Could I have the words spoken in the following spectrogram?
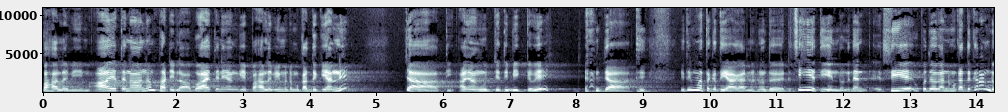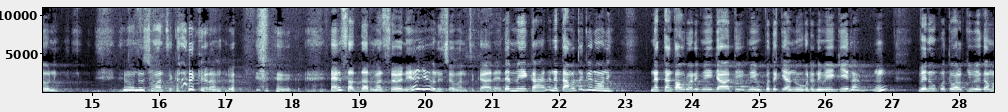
පහලවීම. ආයතනානම් පටිලා භායතනයන්ගේ පහලවීමට මොකක්ද කියන්නේ? ජාති. අයං උච්චති භික්කවේ ජාති. ඉතින් මතක තියාගන්න හොදට සිහිය තියෙන් ඕනි. දැන් සිය උපදෝගන්නම කද කරන්න ඕනි. යෝනිස්මන්සකාර කරන්න සද්ධර්මස්වනය යෝනිස්වමන්සකාරය දැ මේ කාලන තමතක නෝනි නැත්තන් කවරුවර මේ ජාති මේ උපත කියන්නූකට නෙවේ කියලා වෙන උපතවල් කිවේ ගම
